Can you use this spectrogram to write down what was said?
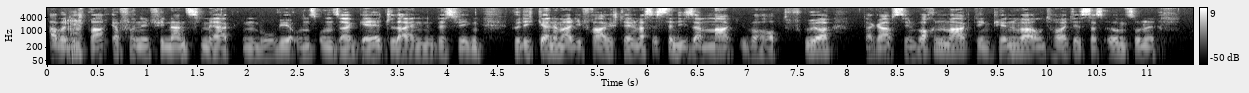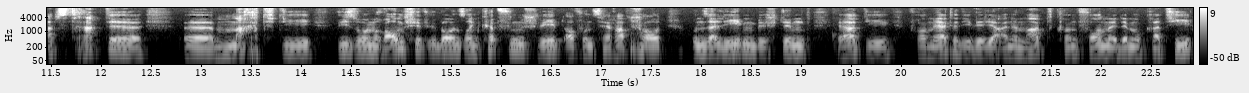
Aber die mhm. sprach ja von den Finanzmärkten, wo wir uns unser Geld leihen. Deswegen würde ich gerne mal die Frage stellen, was ist denn dieser Markt überhaupt? Früher, da gab es den Wochenmarkt, den kennen wir, und heute ist das irgend so eine abstrakte äh, Macht, die wie so ein Raumschiff über unseren Köpfen schwebt, auf uns herabschaut, unser Leben bestimmt. Ja, die Frau Merkel, die will ja eine marktkonforme Demokratie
